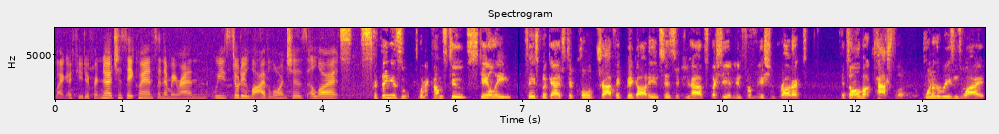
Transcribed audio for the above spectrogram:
like a few different nurture sequence and then we ran we still do live launches a lot. The thing is when it comes to scaling facebook ads to cold traffic big audiences if you have especially an information product it's all about cash flow. One of the reasons why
